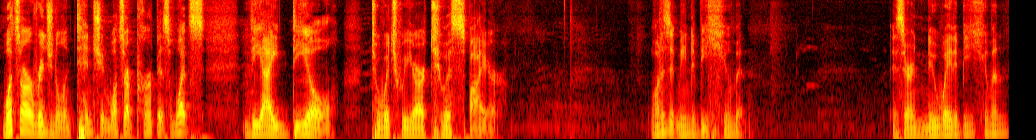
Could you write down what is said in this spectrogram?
What's our original intention? What's our purpose? What's the ideal to which we are to aspire? What does it mean to be human? Is there a new way to be human?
